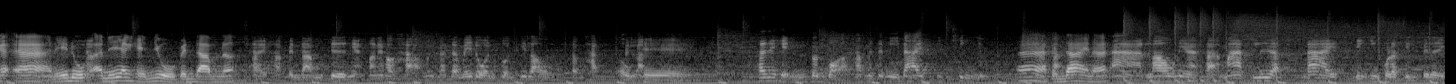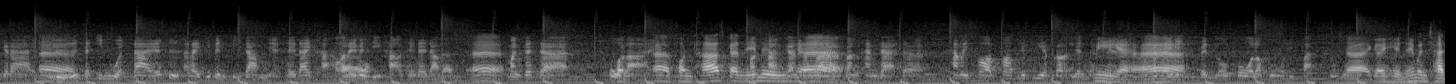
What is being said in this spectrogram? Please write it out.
ง่ายอ่าอันนี้ดูครับอันนี้ยังเห็นอยู่เป็นดำเนอะใช่ครับเป็นดำคือเนี่ยตอนนี้ขาวๆมันก็จะไม่โดนส่วนที่เราสัมผัสโอเป็นหลักเค ถ้าจะเห็นบนเบาะครับมันจะมีได้สวิตชิ่งอยู่อ่าะครับเป็นได้นะอ่าเราเนี่ยสามารถเลือกได้จริงๆคนละสีไปเลยก็ได้อ่าหรือจะอินเวอร์ได้ก็คืออะไรที่เป็นสีดำเนี่ยใช้ได้ขาวขาวอะไรเป็นสีขาวใช้ได้ดดำอ่าำมันก็จะ โชว์ลายอ่าคอนทราสต์กันนิดนึงค่อข้ากันแต่ว่าอ่าบางท่านก็อาจจะถ้าไม่ชอบชอบเรียบๆก็เลือกแบบนี่ไงก็จะอ่าเห็นเป็นโลโก้ลำโพงดิปัตทุกคนใช่ก็เห็นให้มันชัด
